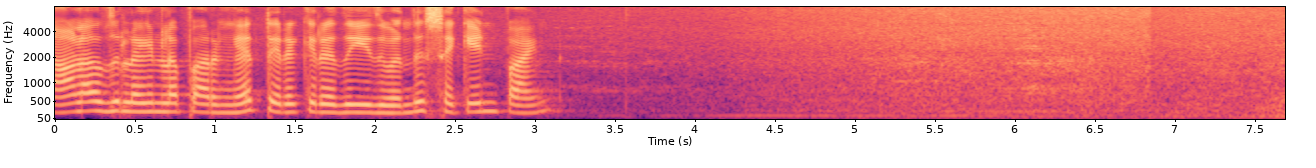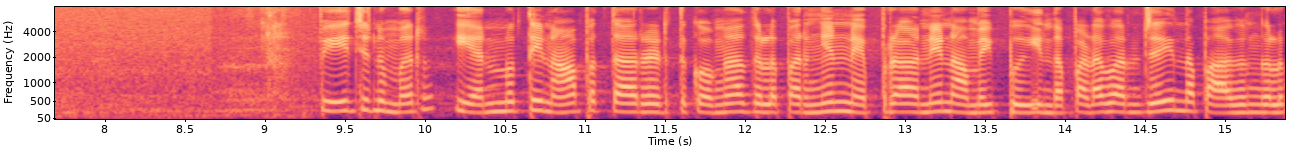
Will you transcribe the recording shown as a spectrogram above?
நாலாவது லைனில் பாருங்கள் திறக்கிறது. இது வந்து செகண்ட் பாயிண்ட் பேஜ் நம்பர் இரநூத்தி நாற்பத்தாறு எடுத்துக்கோங்க. அதில் பாருங்கள் நெப்ரானின் அமைப்பு. இந்த படம் வரைஞ்சி இந்த பாகங்களை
